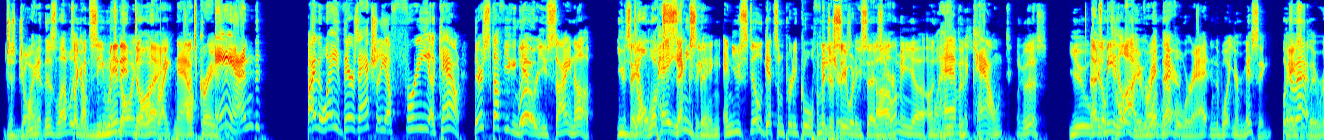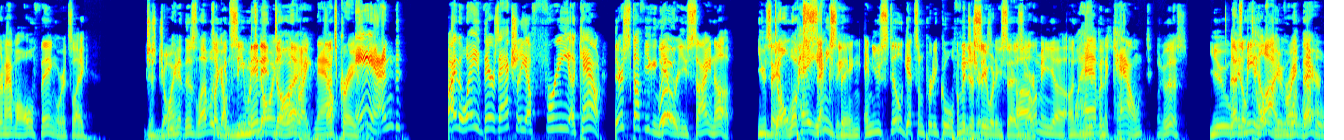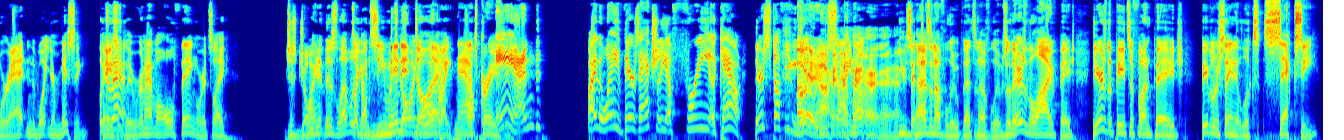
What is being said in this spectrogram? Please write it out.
just join at this level. It's like you can see what's going delay. on right now. That's crazy. And by the way, there's actually a free account. There's stuff you can get Woo! where you sign up. You don't pay sexy. anything, and you still get some pretty cool. Let me just see what he says Uh, here. let me uh, Well, have an account. Look at this. You That's me live right what there. level we're at and what you're missing. Look basically, we're gonna have a whole thing where it's like, just join at this level. It's like you can see what's going delay. on right now. That's crazy. And by the way, there's actually a free account. There's stuff you can get Woo! where you sign up. You Say it don't looks pay sexy. anything, and you still get some pretty cool. Let me just see features. what he says Uh, here. let me uh, unmute Well, have an this. account. Look at this. You That's it'll me tell live you right what there. level we're at and what you're missing. Look at that. basically, we're gonna have a whole thing where it's like, just join at this level. It's like you a can see what's minute going delay. on right now. That's crazy. And by the way, there's actually a free account. There's stuff you can get Okay, where you right, sign up. right, all right. You say that's enough loop. That's enough loop. So there's the live page. Here's the Pizza Fund page. People are saying it looks sexy.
